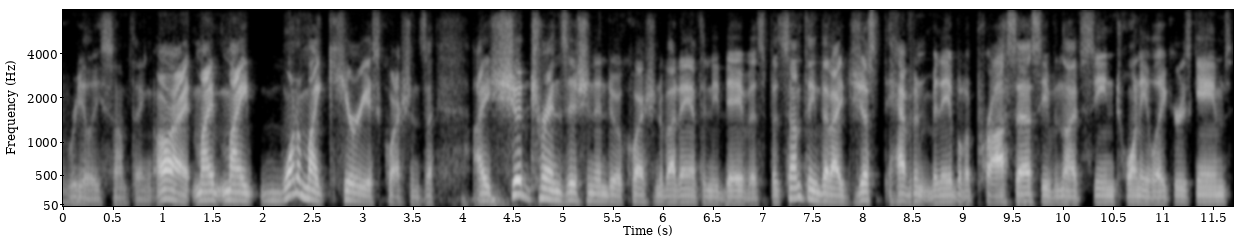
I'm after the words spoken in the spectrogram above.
really something. All right, my my one of my curious questions. Uh, I should transition into a question about Anthony Davis, but something that I just haven't been able to process, even though I've seen 20 Lakers games,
